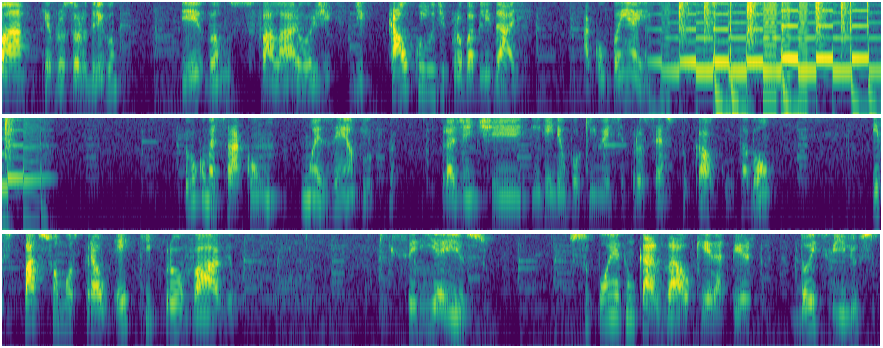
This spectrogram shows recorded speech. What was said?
Olá, aqui é o professor Rodrigo e vamos falar hoje de cálculo de probabilidade. Acompanhe aí. Eu vou começar com um exemplo para a gente entender um pouquinho esse processo do cálculo, tá bom? Espaço amostral equiprovável. O que seria isso? Suponha que um casal queira ter dois filhos,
